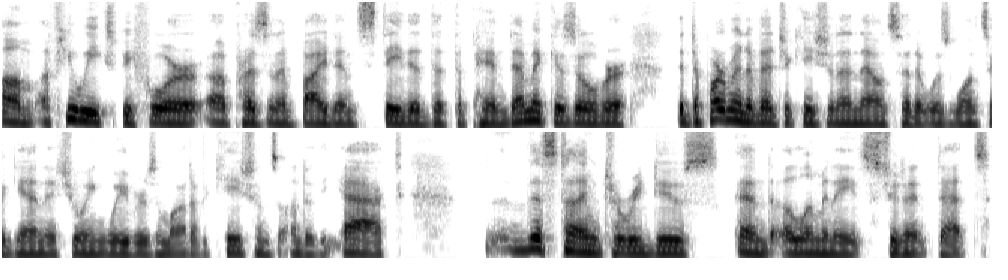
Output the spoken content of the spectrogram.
um, a few weeks before uh, President Biden stated that the pandemic is over, the Department of Education announced that it was once again issuing waivers and modifications under the Act, this time to reduce and eliminate student debts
